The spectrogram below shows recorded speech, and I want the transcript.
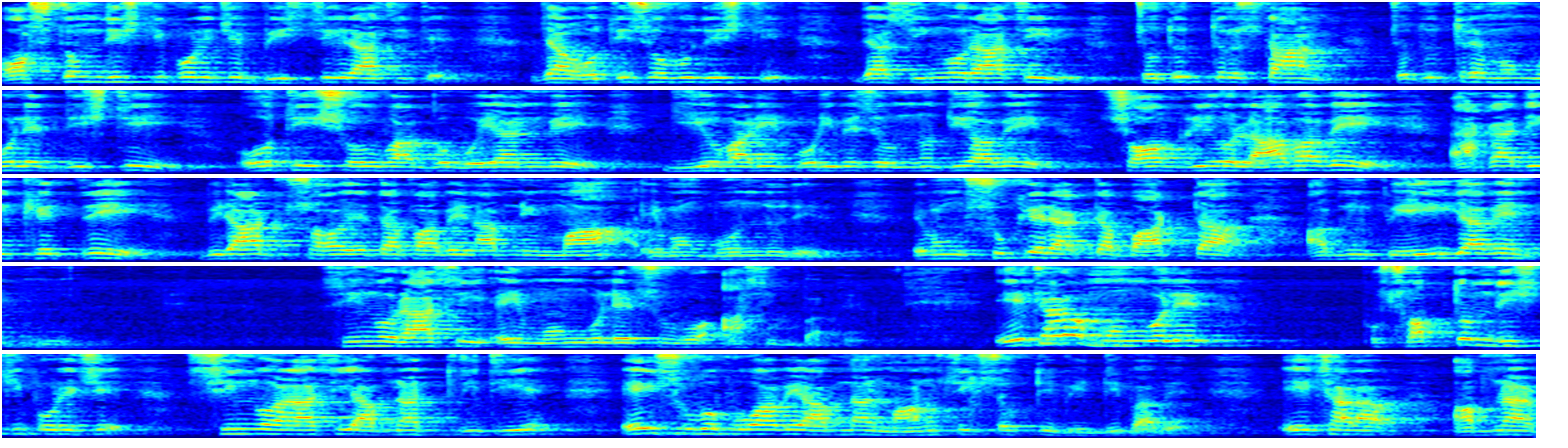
অষ্টম দৃষ্টি পড়েছে বৃশ্চিক রাশিতে, যা অতি শুভ দৃষ্টি, যা সিংহ রাশির চতুর্থ স্থান, চতুর্থে মঙ্গলের দৃষ্টি অতি সৌভাগ্য বয়ে আনবে। গৃহবাড়ির পরিবেশে উন্নতি হবে, স্বগৃহ লাভ হবে, একাধিক ক্ষেত্রে বিরাট সহায়তা পাবেন আপনি মা এবং বন্ধুদের। এবং সুখের একটা বার্তা আপনি পেয়েই যাবেন। সিংহ রাশি এই মঙ্গলের শুভ আশীর্বাদে। এছাড়াও মঙ্গলের সপ্তম দৃষ্টি পড়েছে। সিংহ রাশি আপনার তৃতীয়। এই শুভ প্রভাবে আপনার মানসিক শক্তি বৃদ্ধি পাবে। এছাড়াও আপনার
